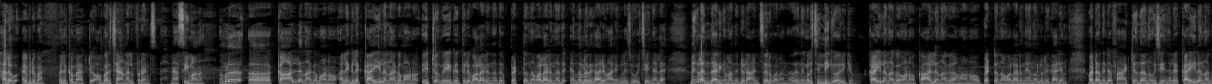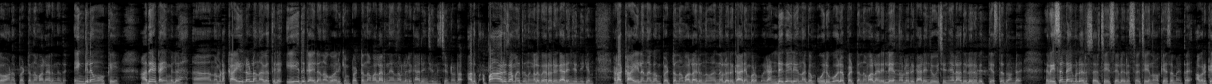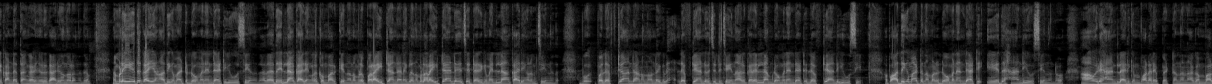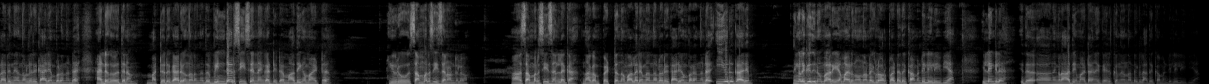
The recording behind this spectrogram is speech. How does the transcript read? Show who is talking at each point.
Speaker 1: Hello everyone welcome back to our channel friends നസീമാണ് നമ്മൾ കാലിലെ നഖമാണോ അല്ലെങ്കിൽ കയ്യിലെ നഖമാണോ ഏറ്റവും വേഗത്തിൽ വളരുന്നത് പെട്ടെന്ന് വളരുന്നത് എന്നുള്ളൊരു കാര്യം ആരെങ്കിലും ചോദിച്ചു കഴിഞ്ഞാൽ നിങ്ങൾ എന്തായിരിക്കും അതിന്റെ ഒരു ആൻസർ പറയുന്നത്? നിങ്ങൾ ചിന്തിക്കുമായിരിക്കും കയ്യിലെ നഖമാണോ കാലിലെ നഖമാണോ പെട്ടെന്ന് വളരുന്നത് എന്നുള്ളൊരു കാര്യം. ബട്ട് അതിന്റെ ഫാക്റ്റ് എന്താണെന്ന് വെച്ച് കഴിഞ്ഞാൽ കയ്യിലെ നഖമാണ് പെട്ടെന്ന് വളരുന്നത്. എങ്കിലും ഓക്കെ അതേ ടൈമിൽ നമ്മുടെ കയ്യിലുള്ള നഖത്തിൽ ഏത് കയ്യിലെ നഖമായിരിക്കും പെട്ടെന്ന് വളരുന്നത് എന്നുള്ളൊരു കാര്യം ചിന്തിച്ചിട്ടുണ്ടോ. അത് അപ്പോൾ ആ ഒരു സമയത്ത് നിങ്ങൾ വേറൊരു കാര്യം ചിന്തിക്കും. എടാ കയ്യിലെ നഖം പെട്ടെന്ന് വളരുന്നു എന്നുള്ളൊരു കാര്യം പറയുമ്പോൾ രണ്ട് കയ്യിലെ നഖം ഒരുപോലെ പെട്ടെന്ന് വളരില്ലേ എന്നുള്ളൊരു കാര്യം ചോദിച്ചു കഴിഞ്ഞാൽ അതിലൊരു വ്യത്യസ്തത ഉണ്ട് റീസെന്റ് ടൈമിൽ റിസർച്ച് ചെയ്തതിൽ റിസർച്ച് ചെയ്ത് നോക്കിയ സമയത്ത് അവർക്ക് കണ്ടെത്താൻ കഴിഞ്ഞൊരു കാര്യം എന്ന് പറയുന്നത് നമ്മൾ ഏത് കൈയാണോ അധികമായിട്ട് ഡൊമിനന്റ് ആയിട്ട് യൂസ് ചെയ്യുന്നത്. അതായത് എല്ലാ കാര്യങ്ങൾക്കും വർക്ക് ചെയ്യുന്നത്. നമ്മളിപ്പോൾ റൈറ്റ് ഹാൻഡ് ആണെങ്കിൽ നമ്മൾ റൈറ്റ് ഹാൻഡ് വെച്ചിട്ടായിരിക്കും എല്ലാ കാര്യങ്ങളും ചെയ്യുന്നത്. അപ്പോൾ ഇപ്പോൾ ലെഫ്റ്റ് ഹാൻഡ് ആണെന്നുണ്ടെങ്കിൽ ലെഫ്റ്റ് ഹാൻഡ് വെച്ചിട്ട് ചെയ്യുന്ന ആൾക്കാരെല്ലാം ഡൊമിനന്റ് ആയിട്ട് ലെഫ്റ്റ് ഹാൻഡ് യൂസ് ചെയ്യും. അപ്പോൾ അധികമായിട്ട് നമ്മൾ ഡൊമിനന്റ് ആയിട്ട് ഏത് ഹാൻഡ് യൂസ് ചെയ്യുന്നുണ്ടോ ആ ഒരു ഹാൻഡിലായിരിക്കും വളരെ പെട്ടെന്ന് നഖം വളരുന്നത് എന്നുള്ളൊരു കാര്യം പറയുന്നുണ്ട്. ആൻഡ് അതുപോലെ തന്നെ മറ്റൊരു കാര്യം എന്ന് പറയുന്നത് വിന്റർ സീസണിനെ കട്ടിയിട്ട് അധികമായിട്ട് ഈ ഒരു സമ്മർ സീസൺ ഉണ്ടല്ലോ സമ്മർ സീസണിലൊക്കെ നഖം പെട്ടെന്ന് വളരും എന്നുള്ളൊരു കാര്യം പറയുന്നുണ്ട്. ഈ ഒരു കാര്യം നിങ്ങൾക്ക് ഇതിനു മുമ്പ് അറിയാമായിരുന്നു എന്നുണ്ടെങ്കിൽ ഉറപ്പായിട്ട് അത് കമന്റിൽ ലീവ് ചെയ്യുക ഇല്ലെങ്കിൽ ഇത് നിങ്ങൾ ആദ്യമായിട്ടാണ് കേൾക്കുന്നതെന്നുണ്ടെങ്കിൽ അത് കമന്റിൽ ലീവ് ചെയ്യുക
